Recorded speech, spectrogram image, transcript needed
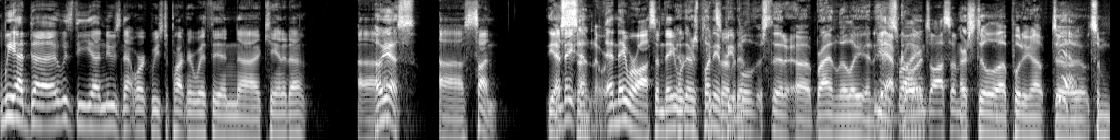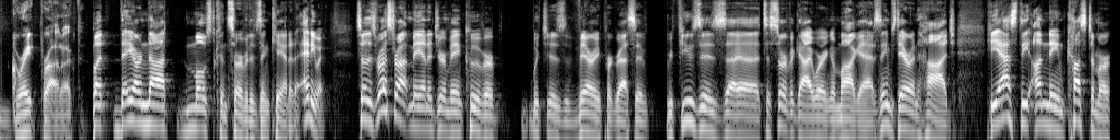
we had uh, it was the uh, news network we used to partner with in uh, Canada, oh yes, uh, Sun. Yes, and they, Sun and, and they were awesome. They were. And there's plenty of people that uh, Brian Lilley and his Yeah, Brian's awesome. are still uh, putting out uh, Yeah. some great product. but they are not most conservatives in Canada. Anyway, so this restaurant manager in Vancouver, which is very progressive, refuses uh, to serve a guy wearing a MAGA hat. His name's Darren Hodge. He asked the unnamed customer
